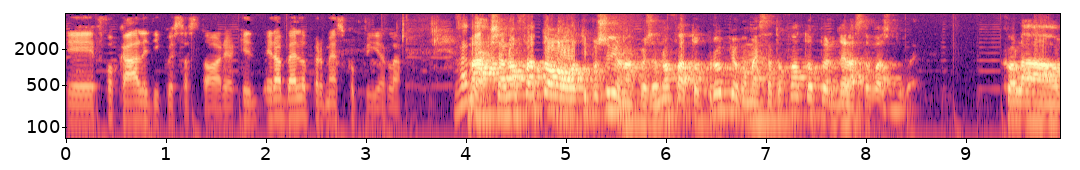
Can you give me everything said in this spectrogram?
e focale di questa storia, che era bello per me scoprirla. Vabbè, Max, hanno fatto, ti posso dire una cosa, hanno fatto proprio come è stato fatto per The Last of Us 2, con la,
